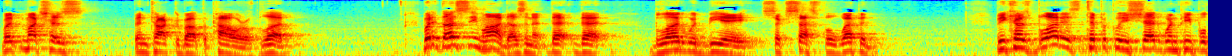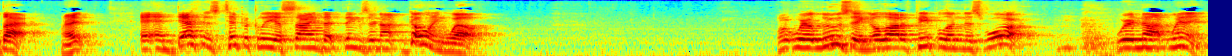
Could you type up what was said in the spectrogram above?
But much has been talked about the power of blood. But it does seem odd, doesn't it, that, that blood would be a successful weapon. Because blood is typically shed when people die, right? And death is typically a sign that things are not going well. We're losing a lot of people in this war. We're not winning.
